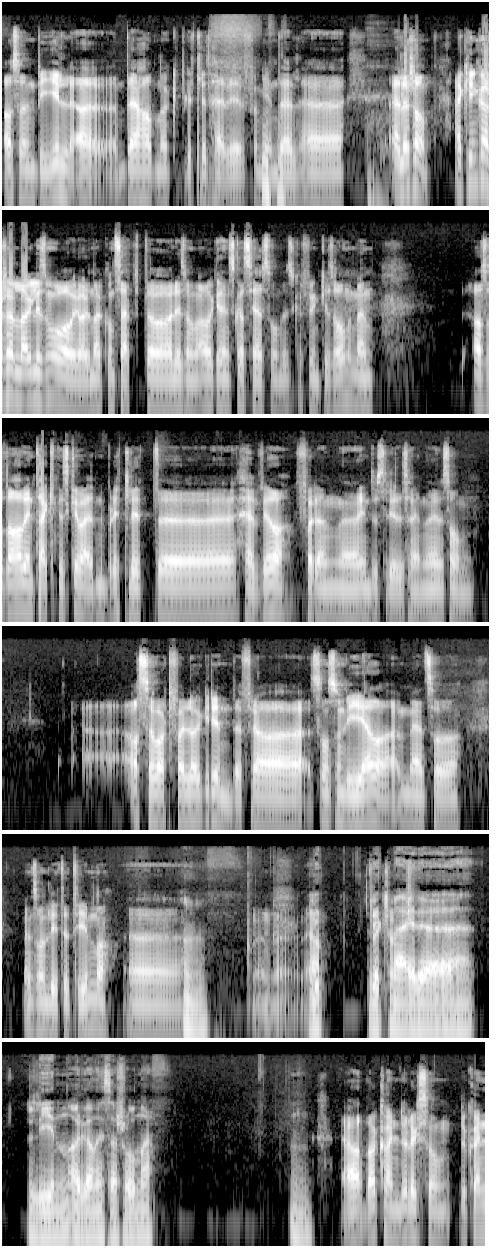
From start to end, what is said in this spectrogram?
Altså, en bil det hadde nok blitt litt heavy for min del. eller sånn. Jeg kunne kanskje lagd liksom overordna konsept og liksom, ok, den skal se sånn, den skal funke sånn, men altså, da hadde den tekniske verden blitt litt heavy da, for en industridesigner. sånn Altså i hvert fall å gründe fra sånn som vi er, da, med så en sånn lite team, da. Uh, mm. Men uh, ja. Litt, litt mer uh, lean organisasjon, ja. Mm. Ja, da kan du liksom Du kan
